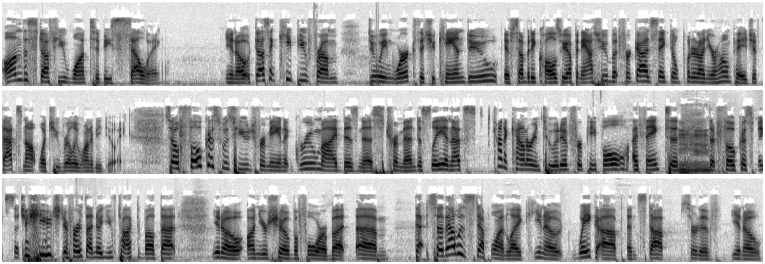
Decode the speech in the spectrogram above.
on the stuff you want to be selling. You know, it doesn't keep you from doing work that you can do if somebody calls you up and asks you, but for God's sake, don't put it on your homepage if that's not what you really want to be doing. So focus was huge for me and it grew my business tremendously and that's kind of counterintuitive for people, I think, to mm-hmm. that focus makes such a huge difference. I know you've talked about that, you know, on your show before, but um that, so that was step one, like, you know, wake up and stop sort of, you know,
